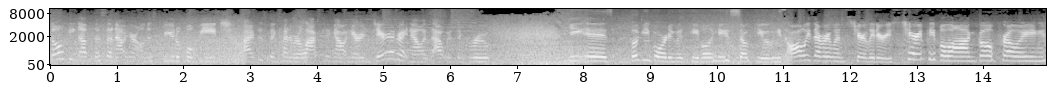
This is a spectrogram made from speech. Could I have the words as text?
Soaking up the sun out here on this beautiful beach. I've just been kind of relaxing out here. Jared right now is out with the group. He is boogie boarding with people. He's so cute. He's always everyone's cheerleader. He's cheering people on, GoProing.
